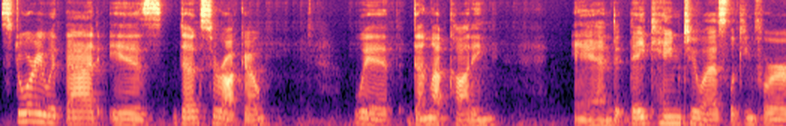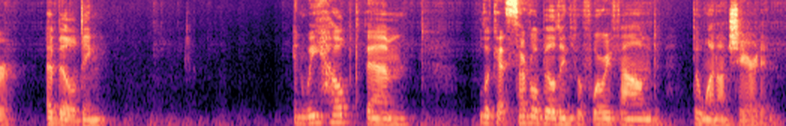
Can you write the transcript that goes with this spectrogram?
story with that is Doug Sorocco with Dunlap Codding, and they came to us looking for a building and we helped them look at several buildings before we found the one on Sheridan.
